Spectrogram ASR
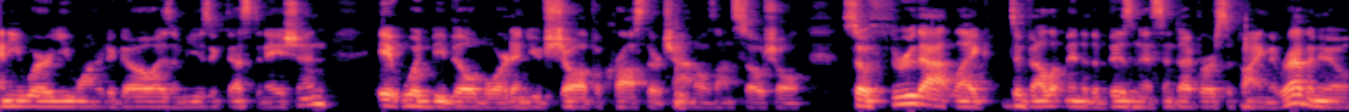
anywhere you wanted to go as a music destination, it would be billboard and you'd show up across their channels on social. So through that like development of the business and diversifying the revenue,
